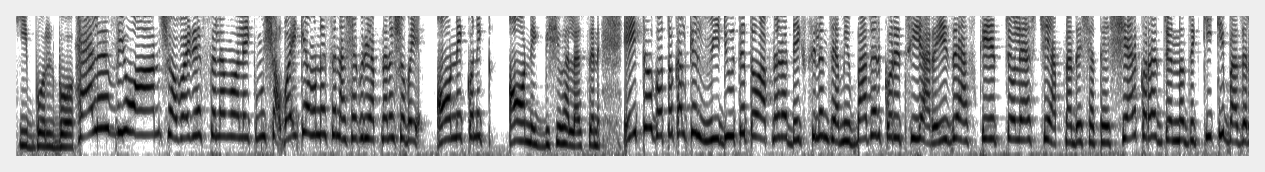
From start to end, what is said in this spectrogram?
কি বলব? হ্যালো এভরিওয়ান সবাই আসসালামু আলাইকুম। সবাই কেমন আছেন? আশা করি আপনারা সবাই অনেক অনেক অনেক বেশি ভালো আছেন। এই তো গতকালকের ভিডিওতে তো আপনারা দেখছিলেন যে আমি বাজার করেছি আর এই যে আজকে চলে আসছি আপনাদের সাথে শেয়ার করার জন্য যে কি কি বাজার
